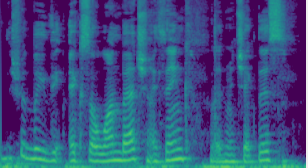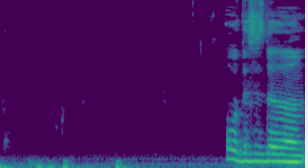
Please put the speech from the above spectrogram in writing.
This should be the XO1 batch, I think. Let me check this. Oh, this is the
